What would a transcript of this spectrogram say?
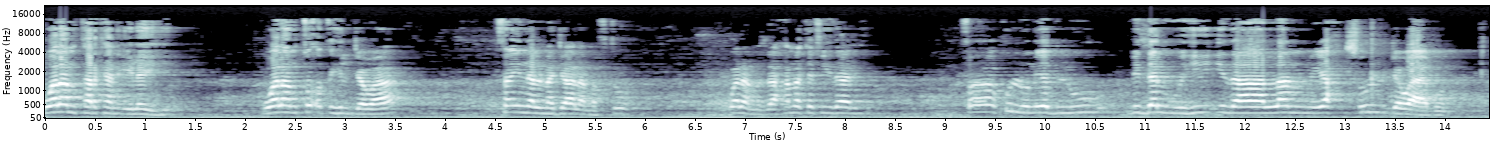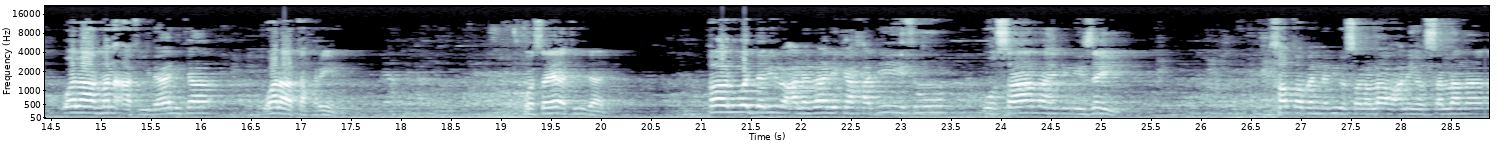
ولم تركن إليه ولم تعطه الجواب فإن المجال مفتوح ولا مزاحمة في ذلك فكل يدلو بدلوه إذا لم يحصل جواب ولا منع في ذلك ولا تحريم وسيأتي ذلك قالوا والدليل على ذلك حديث أسامة بن زيد خطب النبي صلى الله عليه وسلم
